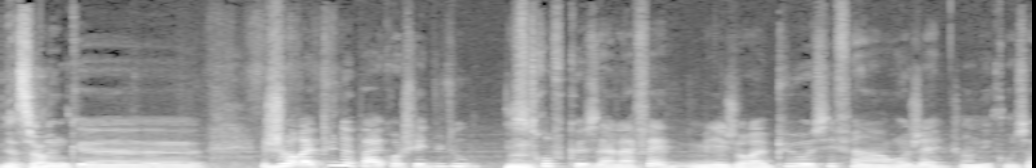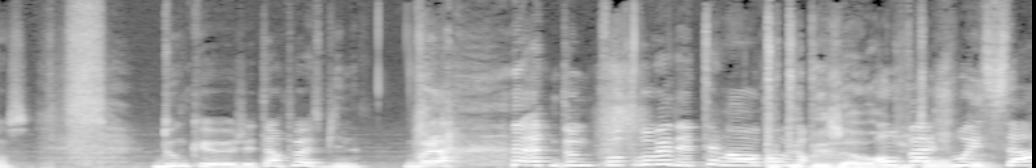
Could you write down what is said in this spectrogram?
bien sûr. Donc, euh, j'aurais pu ne pas accrocher du tout. Se hmm. trouve que ça l'a fait, mais j'aurais pu aussi faire un rejet, j'en ai conscience. Donc, euh, j'étais un peu has -been. Voilà. Donc pour trouver des terrains d'entente, on va jouer ça.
